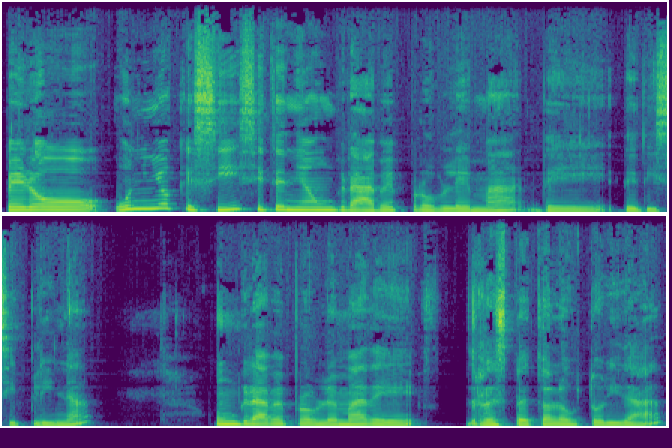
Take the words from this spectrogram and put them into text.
pero un niño que sí, sí tenía un grave problema de, de disciplina, un grave problema de respeto a la autoridad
